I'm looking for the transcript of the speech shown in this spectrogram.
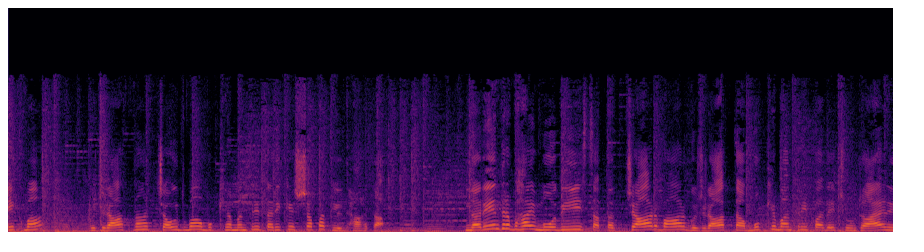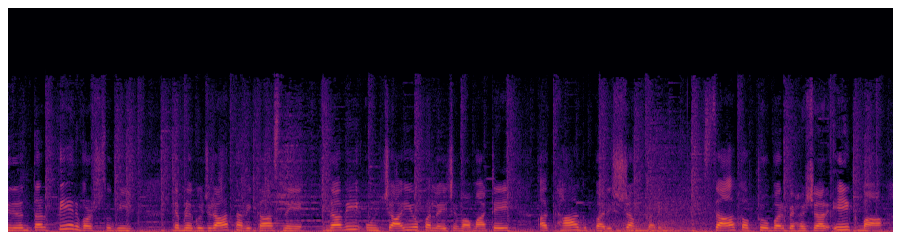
એકમાં ગુજરાતના ચૌદમા મુખ્યમંત્રી તરીકે શપથ લીધા હતા. નરેન્દ્રભાઈ મોદી સતત ચાર વાર ગુજરાતના મુખ્યમંત્રી પદે ચૂંટાયા નિરંતર તેર વર્ષ સુધી તેમણે ગુજરાતના વિકાસને નવી ઊંચાઈઓ પર લઈ જવા માટે અથાગ પરિશ્રમ કર્યો. સાત ઓક્ટોબર બે હજાર એકમાં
